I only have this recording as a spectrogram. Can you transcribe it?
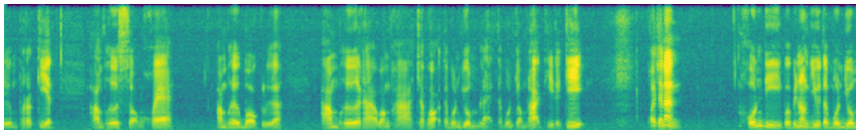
ลิมพระเกียรติอำเภอสองแควอำเภอบ่อเกลืออำเภอท่าวังผา เฉพาะตำบลยมและตำบลจอมพระทีตะกี้ เพราะฉะนั้นคนดีปพี่น้องอยู่ตำบลยม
